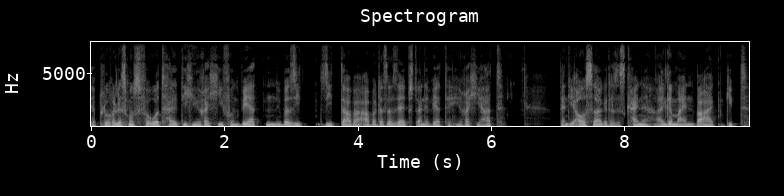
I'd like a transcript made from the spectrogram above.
Der Pluralismus verurteilt die Hierarchie von Werten, übersieht sieht dabei aber, dass er selbst eine Wertehierarchie hat. Denn die Aussage, dass es keine allgemeinen Wahrheiten gibt,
